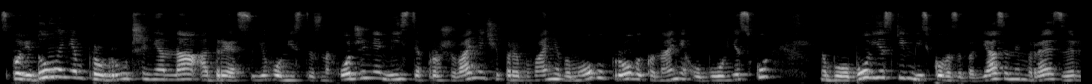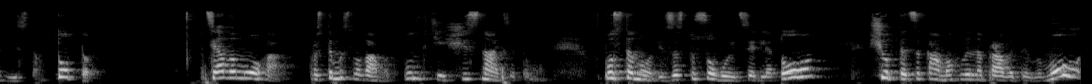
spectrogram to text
з повідомленням про вручення на адресу його місцезнаходження, місця проживання чи перебування вимогу про виконання обов'язку або обов'язків військовозобов'язаним резервістам. Тобто ця вимога, простими словами, в пункті 16 в постанові застосовується для того, щоб ТЦК могли направити вимогу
